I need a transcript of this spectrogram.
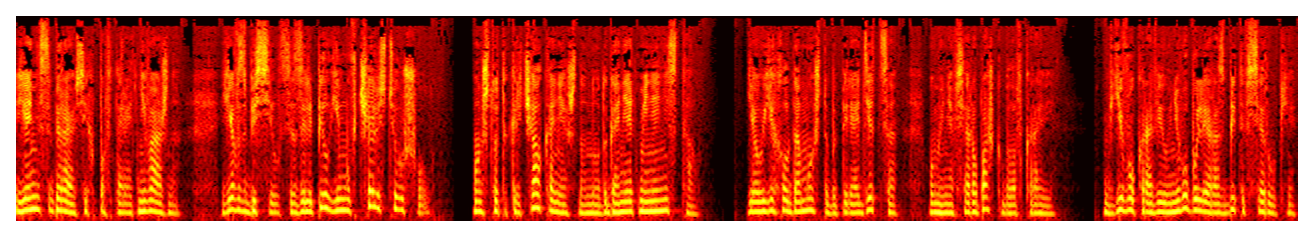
Я не собираюсь их повторять, неважно. Я взбесился, залепил ему в челюсть и ушел. Он что-то кричал, конечно, но догонять меня не стал. Я уехал домой, чтобы переодеться, у меня вся рубашка была в крови. В его крови у него были разбиты все руки,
